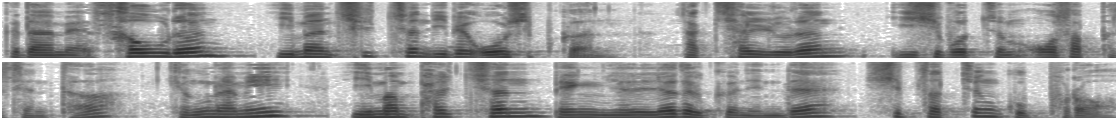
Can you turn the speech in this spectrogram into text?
그 다음에 서울은 27,250건, 낙찰률은 25.54%, 경남이 28,118건인데 14.9%,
